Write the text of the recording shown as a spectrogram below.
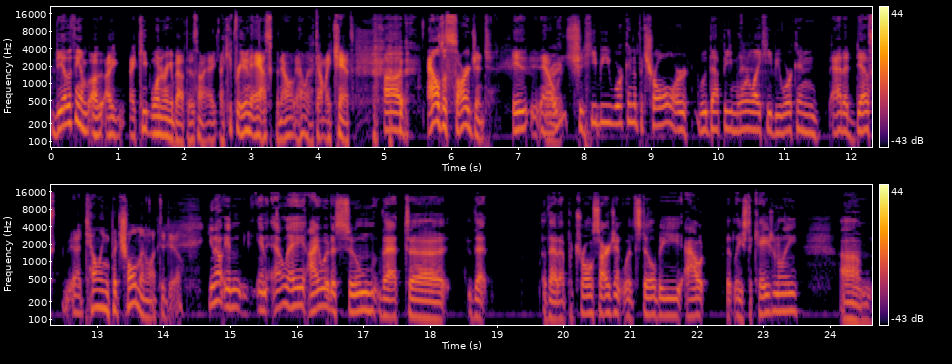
the other thing I'm, uh, I I keep wondering about this, and I, I keep forgetting to ask, but now, now I got my chance. Uh, Al's a sergeant. Is, now, Right. should he be working a patrol, or would that be more like he'd be working at a desk uh, telling patrolmen what to do? You know, in in L.A., I would assume that uh, that that a patrol sergeant would still be out at least occasionally. Um,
